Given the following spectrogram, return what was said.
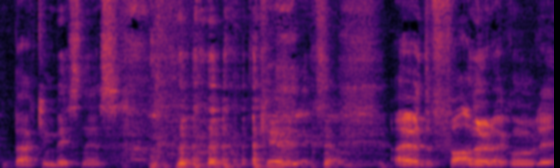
Back in business. Kul liksom. Ja, jag vet inte fan hur det där kommer bli.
